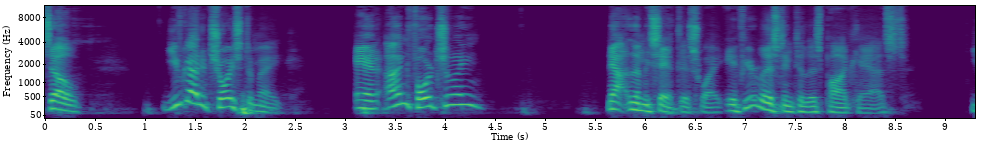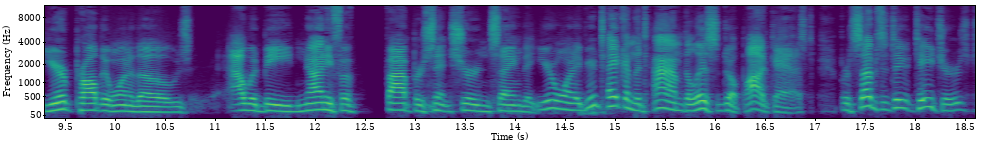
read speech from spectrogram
So you've got a choice to make. And unfortunately, now let me say it this way. If you're listening to this podcast, you're probably one of those I would be 95% sure in saying that you're one, if you're taking the time to listen to a podcast for substitute teachers,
